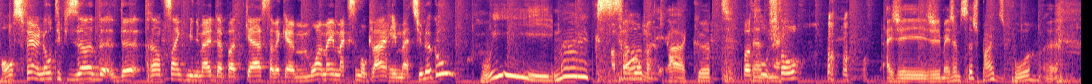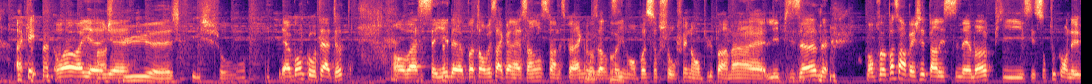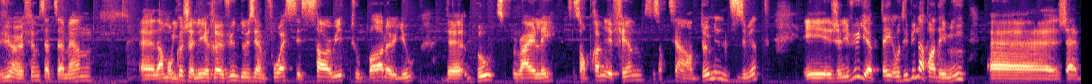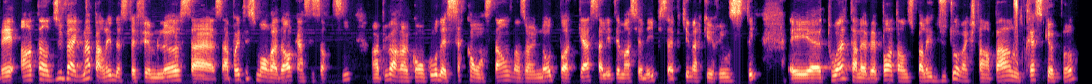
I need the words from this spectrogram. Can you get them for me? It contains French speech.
On se fait un autre épisode de 35 mm de podcast avec euh, moi-même, Maxime Auclair et Mathieu Legault. Oui, Max. En ça va forme? Ah, écoute. Pas trop chaud? Ah, j'ai, mais j'aime ça, je perds du poids. Euh, OK. Ouais, ouais, je mange plus, euh, j'ai chaud. il y a un bon côté à tout. On va essayer de ne pas tomber sa connaissance en espérant que nos Oh ordi ne vont pas surchauffer non plus pendant euh, l'épisode. on ne pouvait pas s'empêcher de parler cinéma, puis c'est surtout qu'on a vu un film cette semaine. Euh, dans mon Oui. cas, je l'ai revu une deuxième fois. C'est Sorry to Bother You de Boots Riley. C'est son premier film. C'est sorti en 2018. Et je l'ai vu il y a peut-être au début de la pandémie. euh, J'avais entendu vaguement parler de ce film-là. Ça n'a pas été sur mon radar quand c'est sorti. Un peu par un concours de circonstances dans un autre podcast, ça a été mentionné, puis ça a piqué ma curiosité. Et euh, toi, tu n'en avais pas entendu parler du tout avant que je t'en parle, ou presque pas.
